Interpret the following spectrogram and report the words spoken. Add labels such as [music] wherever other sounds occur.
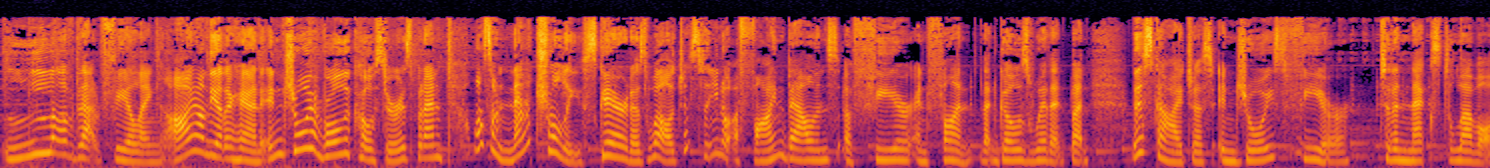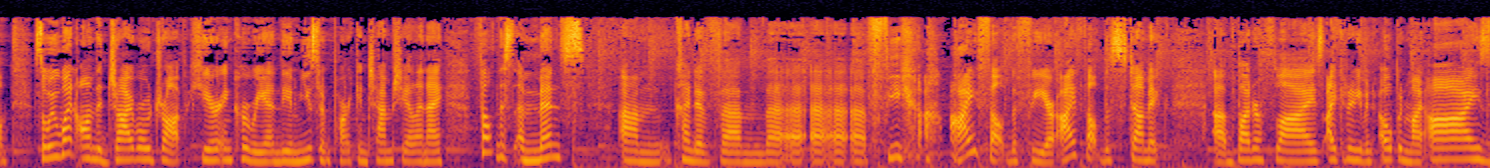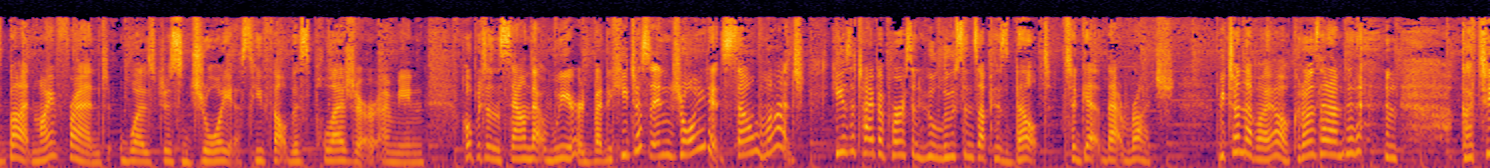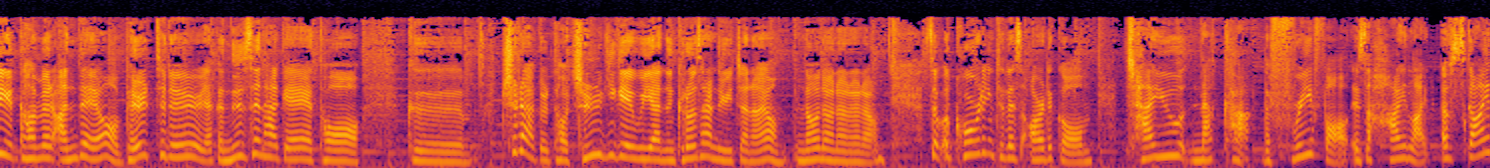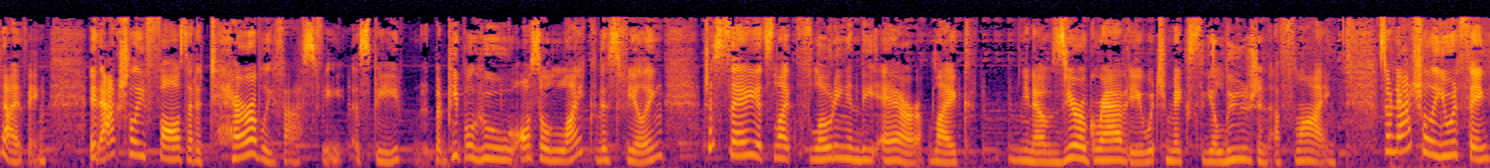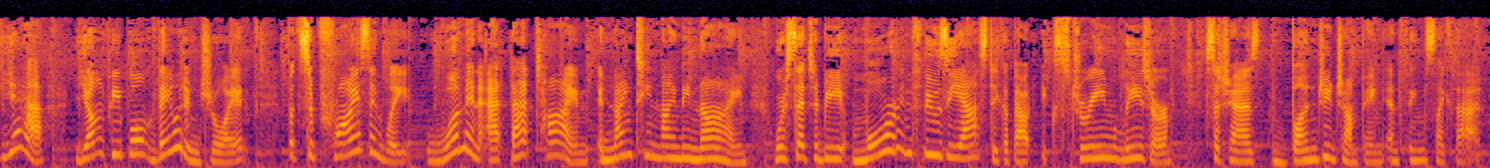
loved that feeling. I, on the other hand, enjoy roller coasters, but I'm also naturally scared as well. Just, you know, a fine balance of fear and fun that goes with it. But this guy just enjoys fear to the next level. So we went on the gyro drop here in Korea in the amusement park in Jamsil, and I felt this immense um, kind of um, uh, uh, uh, uh fear. [laughs] I felt the fear. I felt the stomach uh, butterflies. I couldn't even open my eyes, but my friend was just joyous. He felt this pleasure. I mean, hope it doesn't sound that weird, but he just enjoyed it so much. He's the type of person who loosens up his belt to get that rush. 미쳤나 봐요. 그런 사람들은 [laughs] 같이 가면 안 돼요. 벨트를 약간 느슨하게 더 그 추락을 더 즐기게 위한 그런 사람들 있잖아요. No, no, no, no, no. So according to this article, Chayu Naka, the free fall, is the highlight of skydiving. It actually falls at a terribly fast speed, but people who also like this feeling just say it's like floating in the air, like you know, zero gravity, which makes the illusion of flying. So naturally, you would think, yeah, young people, they would enjoy it. But surprisingly, women at that time in 1999 were said to be more enthusiastic about extreme leisure, such as bungee jumping and things like that.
